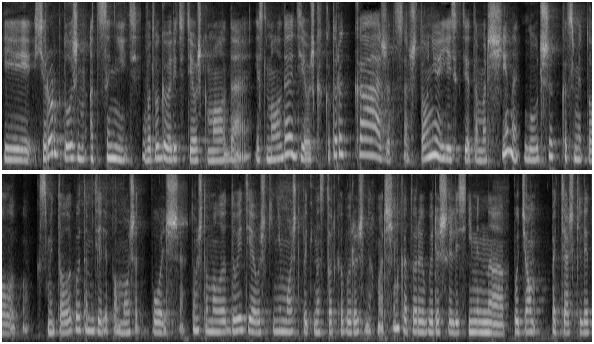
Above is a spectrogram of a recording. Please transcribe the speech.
И хирург должен оценить. Вот вы говорите, девушка молодая. Если молодая девушка, которая кажется, что у нее есть где-то морщины, лучше к косметологу. Косметолог в этом деле поможет больше. Потому что молодой девушки не может быть настолько выраженных морщин, которые бы решились именно путем подтяжки лица.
